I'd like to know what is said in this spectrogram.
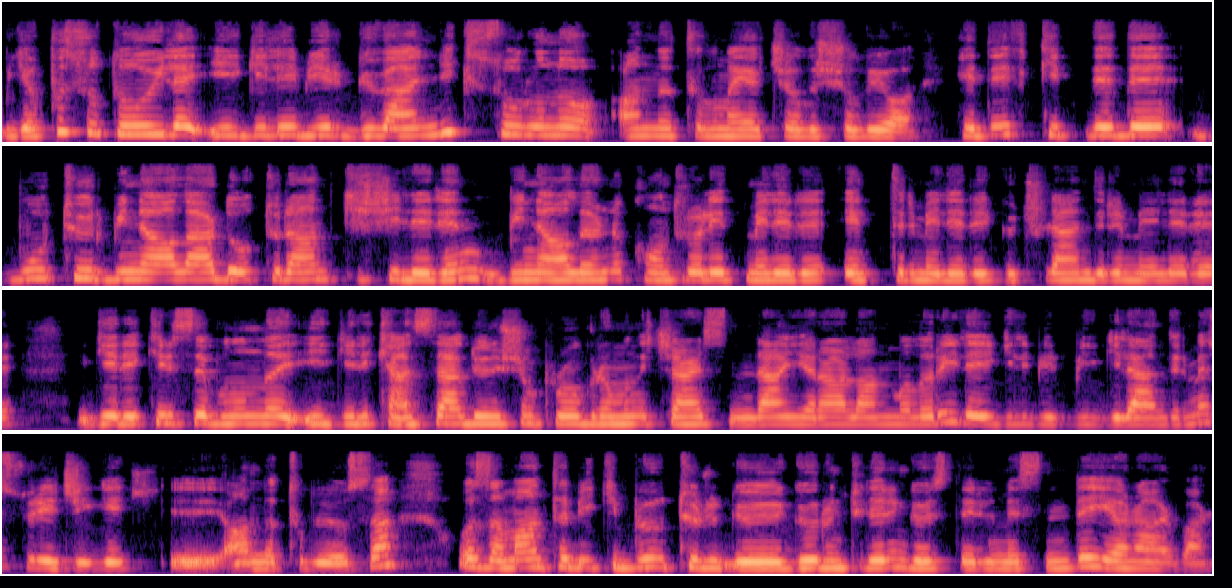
yapı stoğuyla ilgili bir güvenlik sorunu anlatılmaya çalışılıyor. Hedef kitlede bu tür binalarda oturan kişilerin binalarını kontrol etmeleri, ettirmeleri, güçlendirmeleri, gerekirse bununla ilgili kentsel dönüşüm programının içerisinden yararlanmaları ile ilgili bir bilgilendirme süreci geç, e, anlatılıyorsa o zaman tabii ki bu tür e, görüntülerin gösterilmesinde yarar var.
